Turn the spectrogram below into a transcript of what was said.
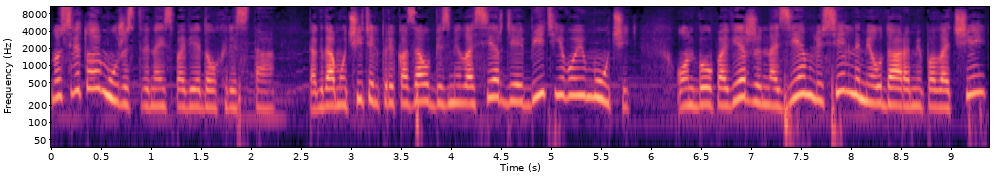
Но святой мужественно исповедал Христа. Тогда мучитель приказал без милосердия бить его и мучить. Он был повержен на землю сильными ударами палачей,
